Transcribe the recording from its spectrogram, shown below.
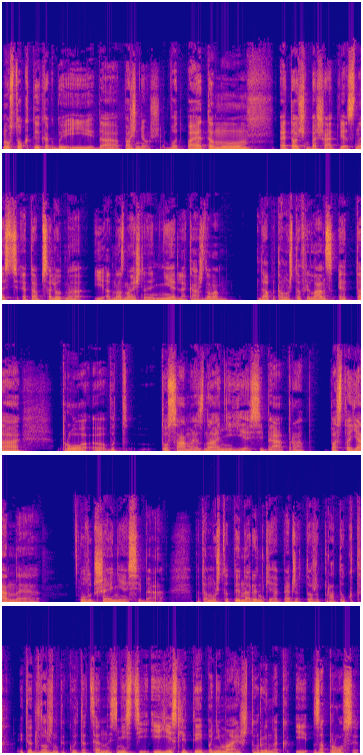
ну, столько ты как бы и, да, пожнешь. Вот поэтому это очень большая ответственность, это абсолютно и однозначно не для каждого, да, потому что фриланс — это про э, вот то самое знание себя, про постоянное улучшение себя, потому что ты на рынке, опять же, тоже продукт, и ты должен какую-то ценность нести. И если ты понимаешь, что рынок и запросы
